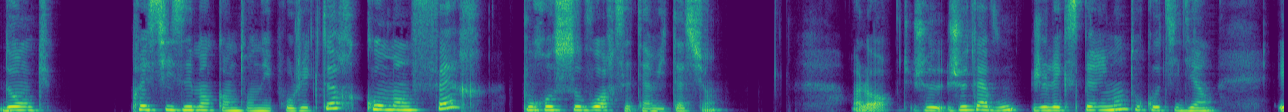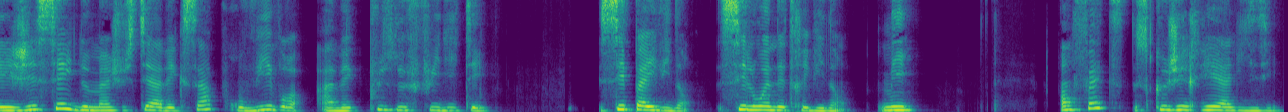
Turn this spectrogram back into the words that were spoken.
Donc, précisément quand on est projecteur, comment faire pour recevoir cette invitation? Alors, je, t'avoue, je l'expérimente au quotidien et j'essaye de m'ajuster avec ça pour vivre avec plus de fluidité c'est pas évident, c'est loin d'être évident. Mais en fait, ce que j'ai réalisé,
